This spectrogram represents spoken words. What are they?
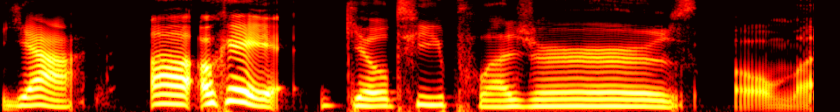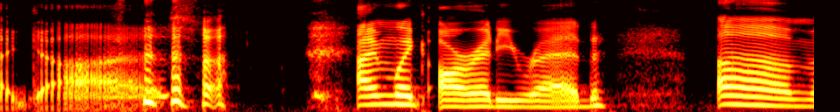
yeah. Uh, okay, guilty pleasures. Oh my gosh. I'm like already red. Um,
